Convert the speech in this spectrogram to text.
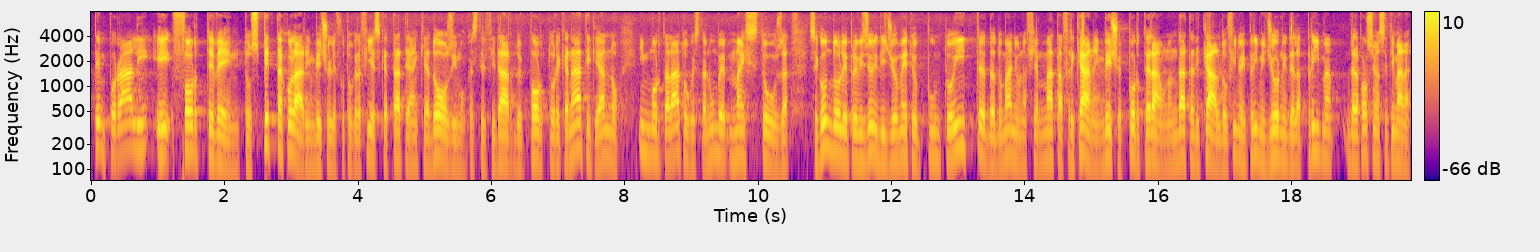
temporali e forte vento. Spettacolari invece le fotografie scattate anche ad Osimo, Castelfidardo e Porto Recanati che hanno immortalato questa nube maestosa. Secondo le previsioni di geometeo.it, da domani una fiammata africana invece porterà un'ondata di caldo fino ai primi giorni della, prima, della prossima settimana.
